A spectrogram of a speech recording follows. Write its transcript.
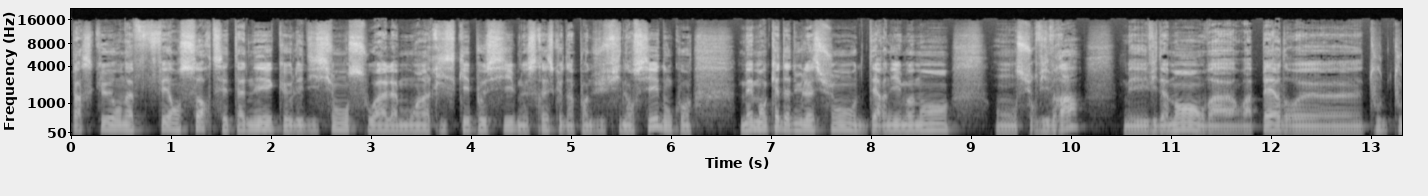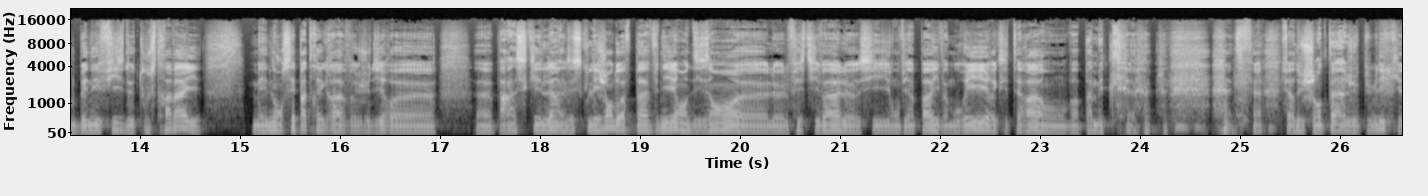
parce qu'on a fait en sorte cette année que l'édition soit la moins risquée possible, ne serait-ce que d'un point de vue financier. Donc, même en cas d'annulation au dernier moment, on survivra. Mais évidemment, on va on va perdre euh, tout, tout, le bénéfice de tout ce travail. Mais non, c'est pas très grave. Je veux dire, euh, euh parce que, les gens doivent pas venir en disant le, festival, si on vient pas, il va mourir, etc. On va pas mettre faire du chantage au public.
